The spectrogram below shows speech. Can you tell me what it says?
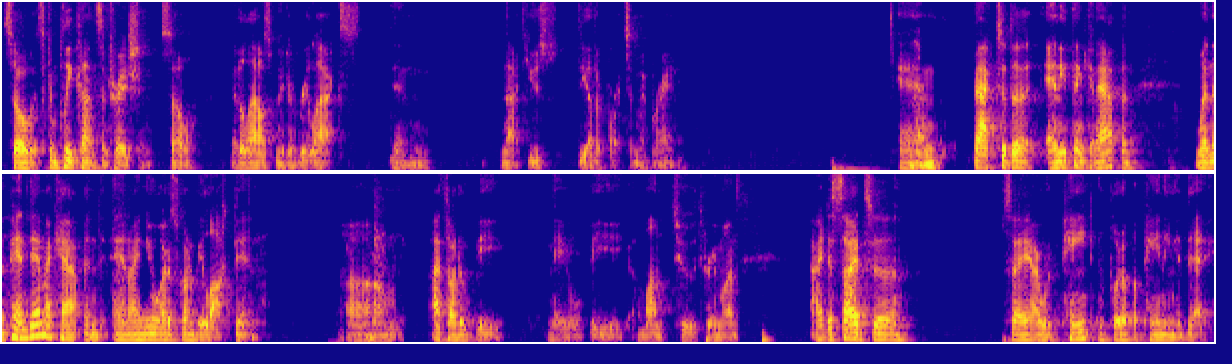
So it's complete concentration. So it allows me to relax and not use the other parts of my brain. And back to the anything can happen. When the pandemic happened, and I knew I was going to be locked in, um, I thought it would be maybe it would be a month, two, three months. I decided to say I would paint and put up a painting a day,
